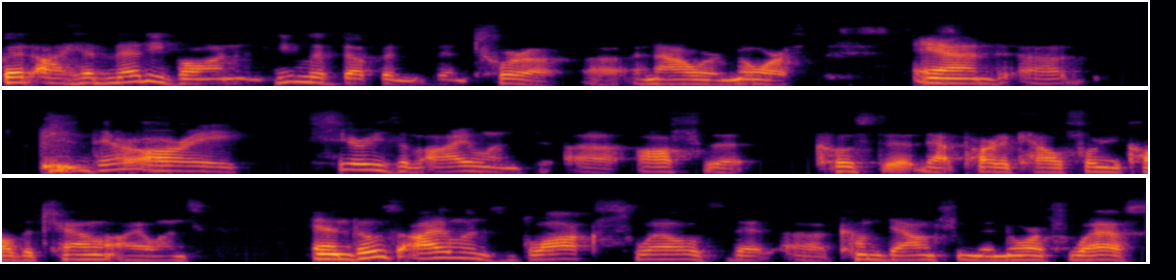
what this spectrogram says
But I had met Yvon. He lived up in Ventura, an hour north and uh, there are a series of islands uh, off the coast of that part of California called the Channel Islands. And those islands block swells that uh, come down from the northwest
